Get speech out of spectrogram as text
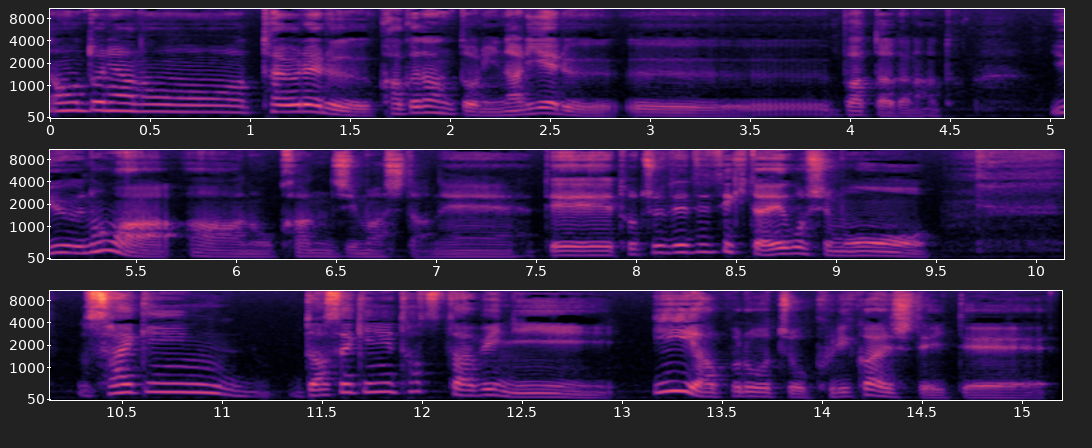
本当にあの頼れる核弾頭になり得るバッターだなと。いうのはあの感じましたね。で途中で出てきたエゴシも最近打席に立つたびにいいアプローチを繰り返していて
